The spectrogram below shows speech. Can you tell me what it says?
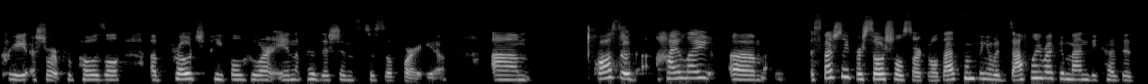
create a short proposal, approach people who are in positions to support you. Um, also highlight, um, especially for social circles, that's something I would definitely recommend because it's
